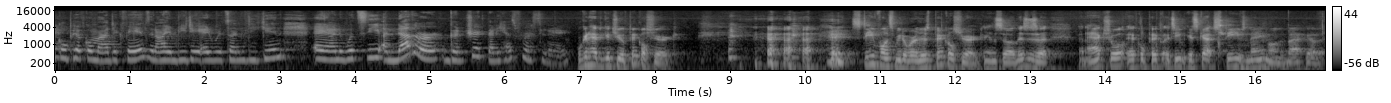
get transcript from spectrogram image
Ickle Pickle Magic fans, and I am DJ Edward's son Deacon. And let's see another good trick that he has for us today. We're gonna have to get you a pickle shirt. Steve wants me to wear this pickle shirt, and so this is a an actual Ickle pickle. It's even, it's got Steve's name on the back of it.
